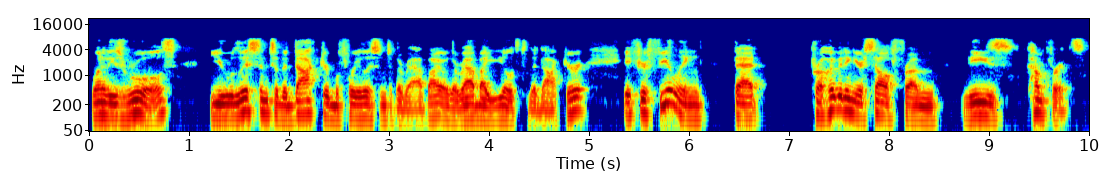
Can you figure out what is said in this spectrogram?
one of these rules. You listen to the doctor before you listen to the rabbi, or the rabbi yields to the doctor. If you're feeling that prohibiting yourself from these comforts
